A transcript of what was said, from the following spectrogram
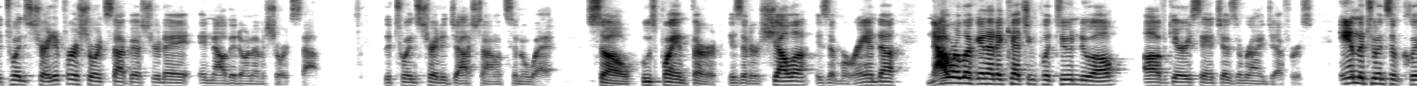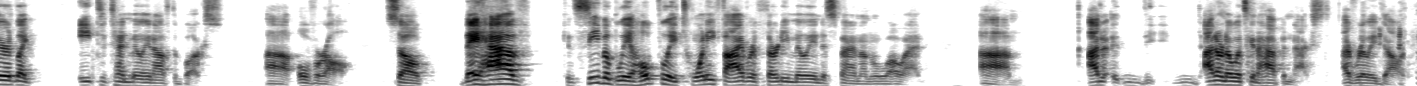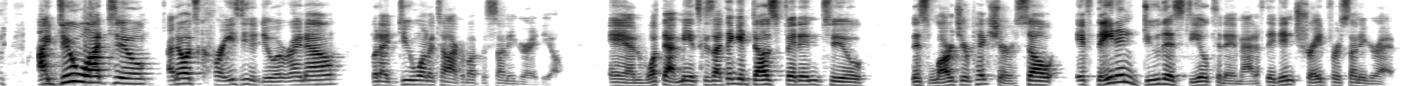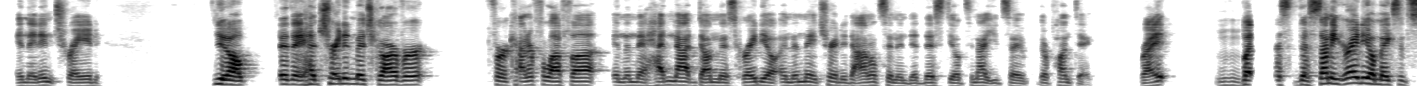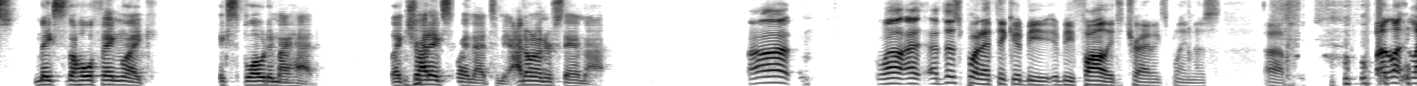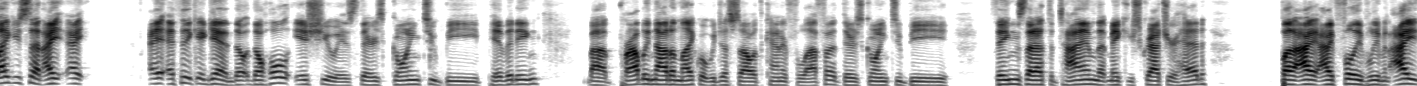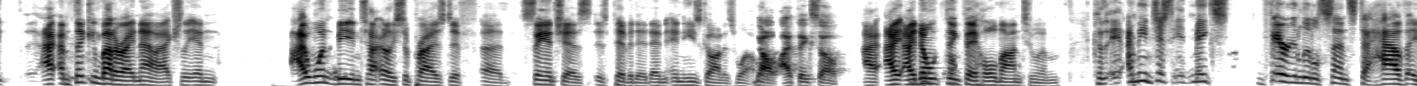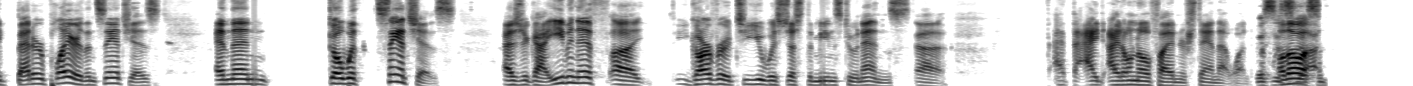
The Twins traded for a shortstop yesterday, and now they don't have a shortstop. The Twins traded Josh Donaldson away. So who's playing third? Is it Urshela? Is it Miranda? Now we're looking at a catching platoon duo of Gary Sanchez and Ryan Jeffers. And the Twins have cleared like eight to 10 million off the books uh, overall. So they have conceivably, hopefully, 25 or 30 million to spend on the low end. Um, I I don't know what's going to happen next. I really don't. I do want to, I know it's crazy to do it right now, but I do want to talk about the Sonny Gray deal and what that means because I think it does fit into this larger picture. So if they didn't do this deal today, Matt, if they didn't trade for Sonny Gray and they didn't trade, you know, they had traded Mitch Garver for Kiner Falefa and then they had not done this Gray deal and then they traded Donaldson and did this deal tonight, you'd say they're punting, right? Mhm. But the, the Sonny Gray deal makes it makes the whole thing like explode in my head. Like, try to explain that to me. I don't understand that. Uh, well, at, at this point, I think it'd be it'd be folly to try and explain this. Uh, but li- like you said, I, I I think again the the whole issue is there's going to be pivoting, uh, probably not unlike what we just saw with Kiner Falefa. There's going to be things that at the time that make you scratch your head, but I I fully believe in I, I I'm thinking about it right now actually, and I wouldn't be entirely surprised if uh, Sanchez is pivoted and and he's gone as well. No, I think so. I, I, I don't think they hold on to him because I mean, just it makes very little sense to have a better player than Sanchez, and then go with Sanchez as your guy, even if uh, Garver to you was just the means to an ends. Uh, I, I I don't know if I understand that one. This is, Although this is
